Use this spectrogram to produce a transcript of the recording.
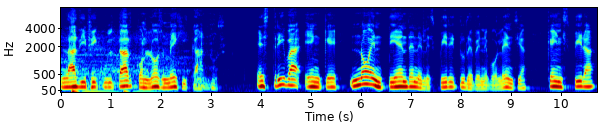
La dificultad con los mexicanos estriba en que no entienden el espíritu de benevolencia que inspira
